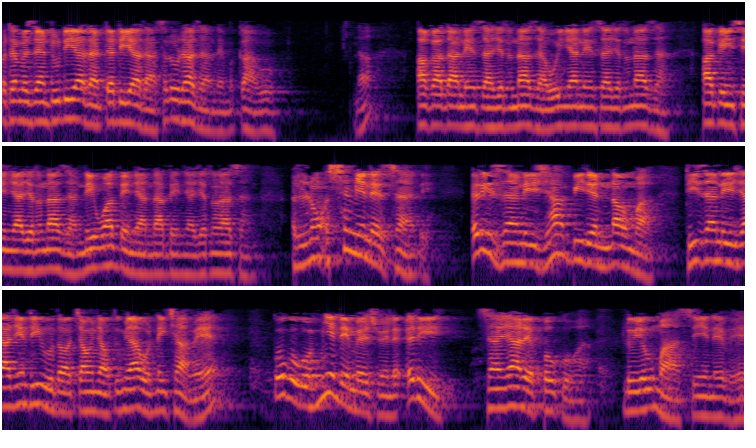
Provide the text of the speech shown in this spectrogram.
ပထမဇန်ဒုတိယဇန်တတိယဇန်သရုဒ္ဓဇန်လည်းမကဘူးနော်အာဂတနိစာယတနာဇန်ဝိညာဉ်နိစာယတနာဇန် အာကိဉ္စညာယတနာဇန်နေဝတင်ညာနာတင်ညာယတနာဇန်အလွန်အဆင့်မြင့်တဲ့ဇန်တွေအဲ့ဒီဇန်တွေရပြီးတဲ့နောက်မှာဒီဇန်တွေရခြင်းတည်းဟူသောအကြောင်းကြောင့်သူများကိုနှိမ့်ချမယ်ကိုကိုကိုမြင့်တင်မယ်ဆိုရင်လည်းအဲ့ဒီဇန်ရတဲ့ပုဂ္ဂိုလ်ဟာလူယုံမှာစည်ရင်လည်းပဲ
